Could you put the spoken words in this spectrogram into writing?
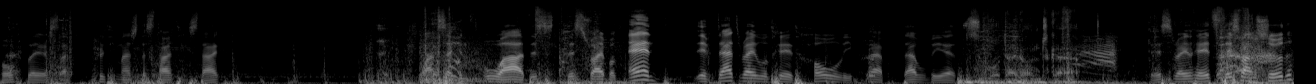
Both players are pretty much the starting stack. One second. Ooh, wow, this this tribal. And if that rail would hit, holy crap, that would be it. This rail hits, this one should.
